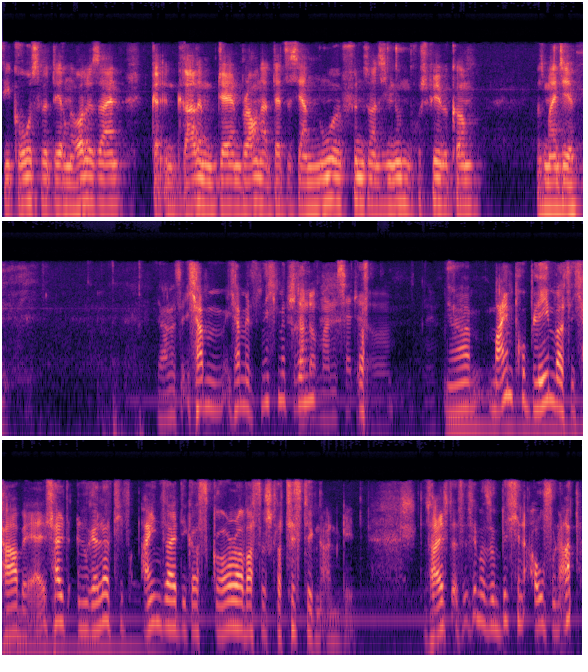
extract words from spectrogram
wie groß wird deren Rolle sein? Gerade Jalen Brown hat letztes Jahr nur 25 Minuten pro Spiel bekommen. Was meint ihr? Ja, also ich habe ich hab jetzt nicht mit Stand drin. auf meinem Zettel, das, ja, mein Problem, was ich habe, er ist halt ein relativ einseitiger Scorer, was so Statistiken angeht. Das heißt, es ist immer so ein bisschen auf und ab.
